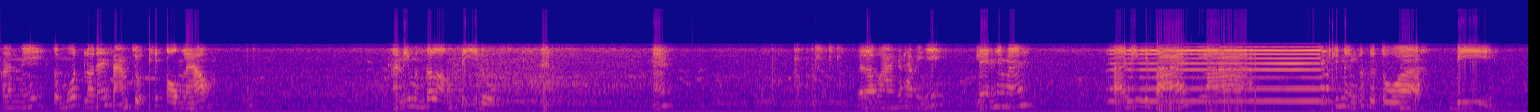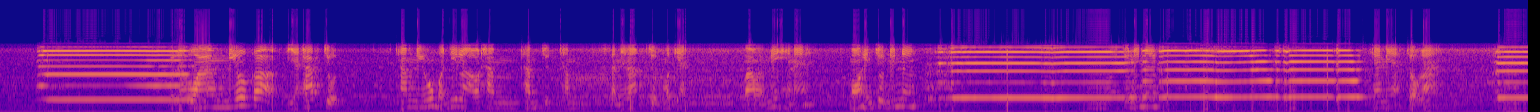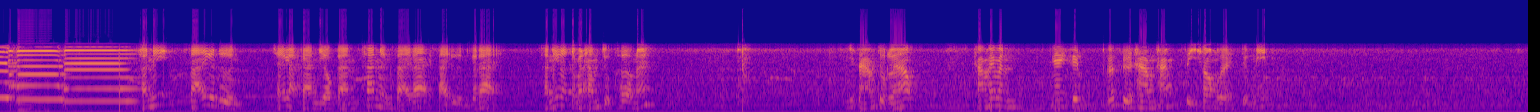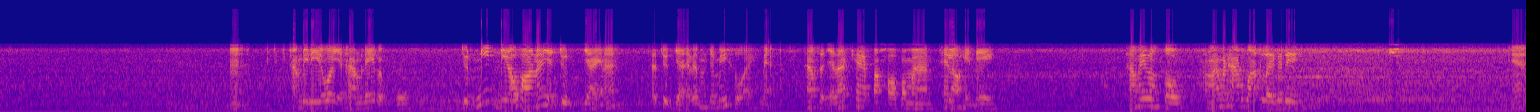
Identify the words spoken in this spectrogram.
คราวนี้สมมุติเราได้สามจุดที่ตรงแล้ว อันนี้มึงก็ลองสีดูนะเวลาวางก็ทำอย่างนี้ เล่นใช่ไหมสายนี้คือสายลาจุดที่หนึ่งก็คือตัว B เวลาวางนิ้วก็อย่าทับจุดทำนิ้วเหมือนที่เราทำทำจุดทำสัญลักษณ์จุดเมื่อกี้วางแบบนี้เห็นไหม หมอเห็นจุดนิดนึงจุดนิดนึงแค่นี้จบละคราวนี้สายอื่นๆ ใช้หลักการเดียวกัน ถ้าหนึ่งสายได้สายอื่นก็ได้คราวนี้เราจะมาทำจุดเพิ่มนะมีสามจุดแล้วทำให้มันง่ายขึ้นก็คือทำทั้งสี่ช่องเลย จุดนี้ อะ ดีๆนะว่าอย่าทำเล่แบบครูจุดนิดเดียวพอนะอย่าจุดใหญ่นะถ้าจุดใหญ่แล้วมันจะไม่สวยเนี่ยทำสัญลักษณ์แค่ประคอประมาณให้เราเห็นเองทำให้ตรงๆเอาไม้บรรทัดวัดเลยก็ดี เนี่ย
